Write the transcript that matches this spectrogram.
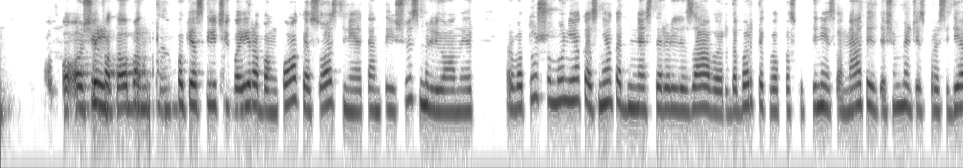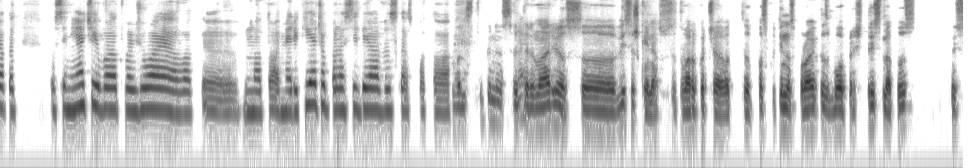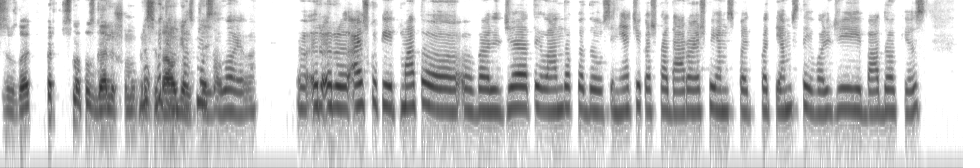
O, o šiaip kalbant, kokie skaičiai va yra Bankokė, sostinėje, ten tai iš vis milijonai. Ir Ir va tų šunų niekas niekada nesterilizavo. Ir dabar tik va, paskutiniais va, metais, dešimtmečiais prasidėjo, kad užsieniečiai va, atvažiuoja, va, e, nuo to amerikiečio prasidėjo viskas po to. Valstybinės veterinarijos visiškai nesusitvarko čia. Va, paskutinis projektas buvo prieš tris metus. Jūs įsivaizduojate, per tris metus gali šunų nu, prisidauginti. Pas mus alojo. Ir, ir aišku, kaip mato valdžia Tailando, kad užsieniečiai kažką daro, aišku, jiems patiems tai valdžiai bado akis.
